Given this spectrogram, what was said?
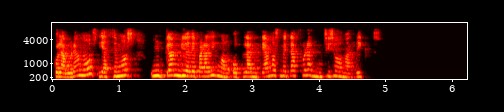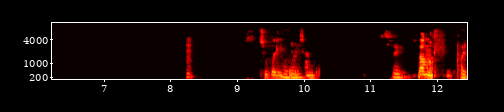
Colaboramos y hacemos un cambio de paradigma o planteamos metáforas muchísimo más ricas. Súper interesante. Sí. Vamos. Pues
